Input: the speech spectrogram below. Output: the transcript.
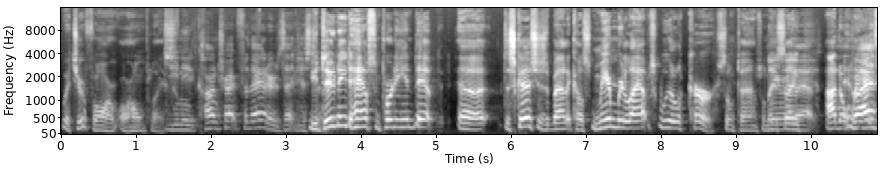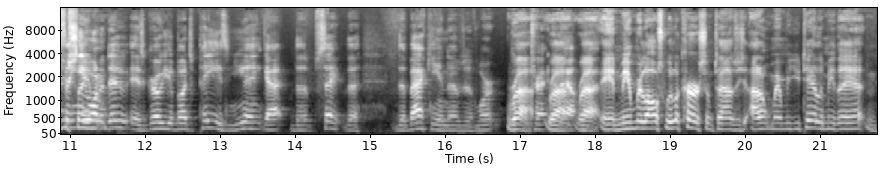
with your farm or home place. Do you need a contract for that, or is that just You a- do need to have some pretty in-depth uh, discussions about it because memory lapse will occur sometimes when they Memory say, lapse. "I don't And last you thing you want to do is grow you a bunch of peas, and you ain't got the sec- the the back end of the work Right, right, out. right. And memory loss will occur sometimes. I don't remember you telling me that, and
